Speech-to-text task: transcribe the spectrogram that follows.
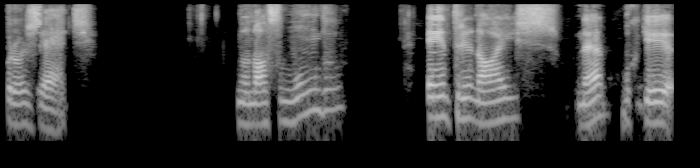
projete no nosso mundo, entre nós, né? Porque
